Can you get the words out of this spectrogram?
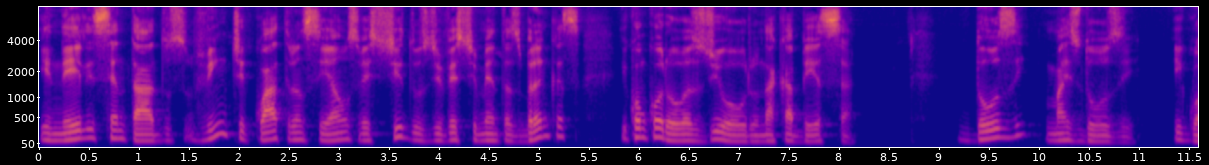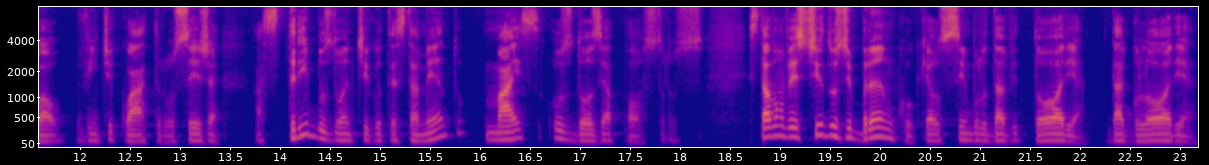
e neles sentados vinte e quatro anciãos vestidos de vestimentas brancas e com coroas de ouro na cabeça. 12 mais 12 igual 24, ou seja, as tribos do Antigo Testamento mais os doze apóstolos. Estavam vestidos de branco, que é o símbolo da vitória, da glória,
